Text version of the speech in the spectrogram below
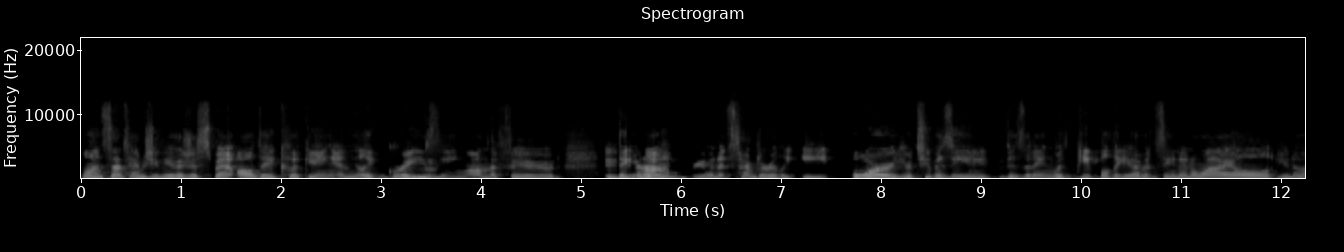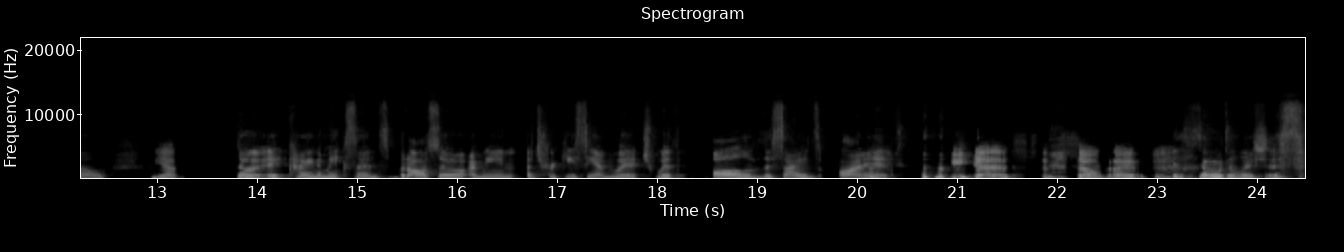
Well, and sometimes you've either just spent all day cooking and like mm-hmm. grazing mm-hmm. on the food that you're not hungry when it's time to really eat, or you're too busy visiting with people that you haven't seen in a while, you know. Yep. So it kind of makes sense, but also, I mean, a turkey sandwich with all of the sides on it. yes, it's so good. It's so delicious.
